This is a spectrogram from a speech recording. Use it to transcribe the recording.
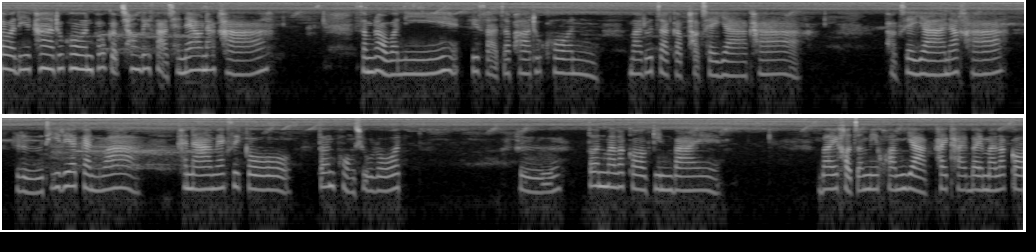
สวัสดีค่ะทุกคนพบกับช่องลิสาชาแนลนะคะสำหรับวันนี้ลิสาจะพาทุกคนมารู้จักกับผักชายาค่ะ ผักชายานะคะ หรือที่เรียกกันว่าคะนาเม็กซิโก ต้นผงชูรส หรือต้นมะละกอกินใบ ใบเขาจะมีความหยากคล้ายๆ ใบมะละกอ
